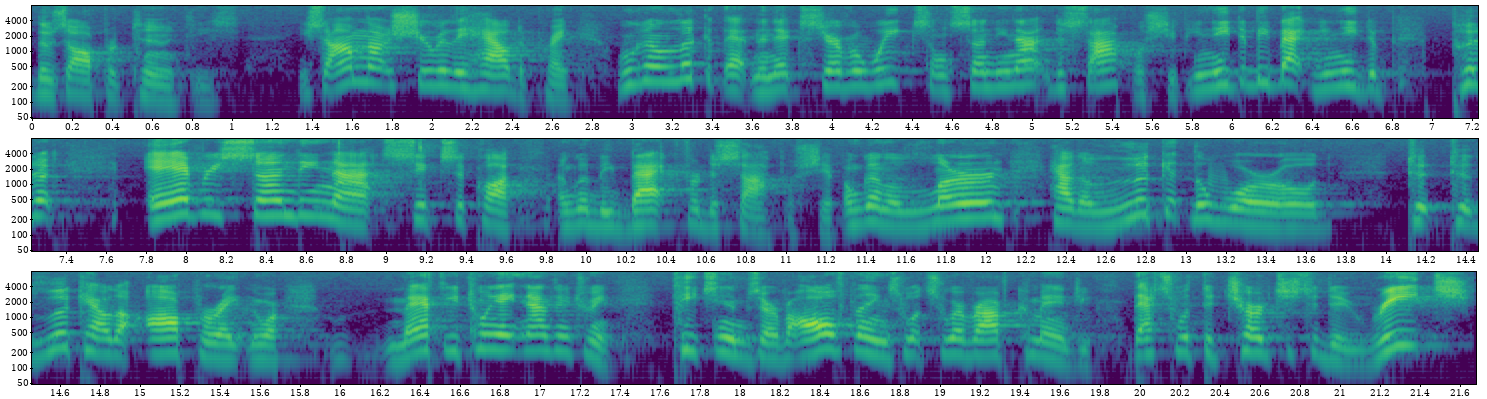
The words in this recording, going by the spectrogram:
those opportunities. You say, I'm not sure really how to pray. We're going to look at that in the next several weeks on Sunday night discipleship. You need to be back. You need to put it every Sunday night, 6 o'clock. I'm going to be back for discipleship. I'm going to learn how to look at the world, to, to look how to operate in the world. Matthew 28, 19, 20. Teaching and observe all things whatsoever I've commanded you. That's what the church is to do. Reach,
